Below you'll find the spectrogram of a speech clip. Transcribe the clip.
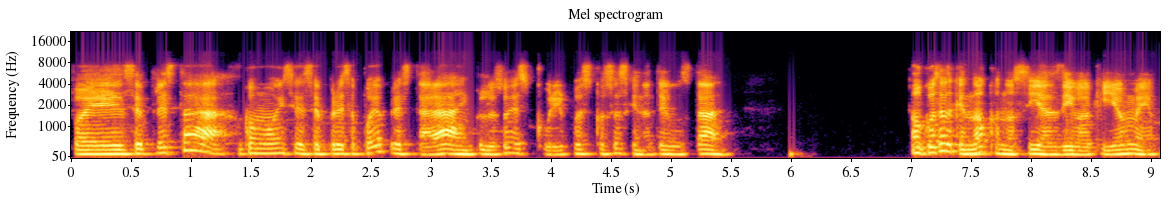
pues se presta, como dices, se, se puede prestar a incluso descubrir pues cosas que no te gustan o cosas que no conocías. Digo, aquí yo me,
